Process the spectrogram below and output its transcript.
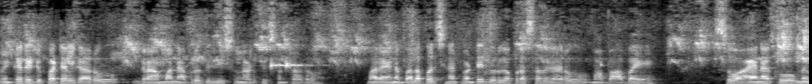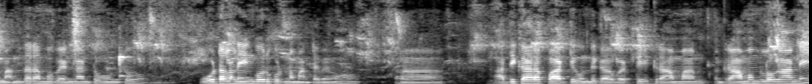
వెంకటరెడ్డి పటేల్ గారు గ్రామాన్ని అభివృద్ధి దిశలు నడిపిస్తుంటాడు. మరి ఆయన బలపరిచినటువంటి దుర్గాప్రసాద్ గారు మా బాబాయ్. సో ఆయనకు మేము అందరము వెన్నంటూ ఉంటూ ఓటర్లను ఏం కోరుకుంటున్నామంటే మేము అధికార పార్టీ ఉంది కాబట్టి గ్రామా గ్రామంలో కానీ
